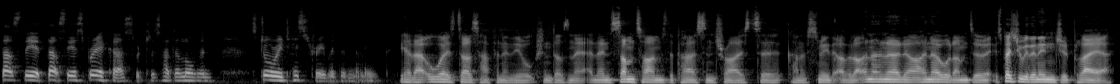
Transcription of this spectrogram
that's the that's the Asprilla curse, which has had a long and storied history within the league. Yeah, that always does happen in the auction, doesn't it? And then sometimes the person tries to kind of smooth it over, like, oh, no, no, no, I know what I'm doing, especially with an injured player.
